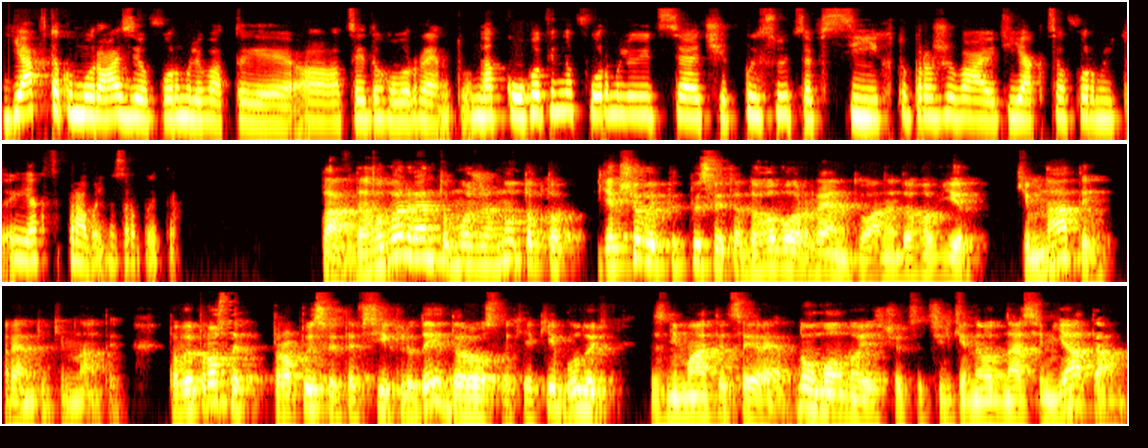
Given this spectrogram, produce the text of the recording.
Як в такому разі оформлювати а, цей договор ренту? На кого він оформлюється? Чи вписуються всі, хто проживають? Як це оформлювати? Як це правильно зробити? Так, договор ренту може. Ну тобто, якщо ви підписуєте договор ренту, а не договір кімнати, ренту кімнати, то ви просто прописуєте всіх людей дорослих, які будуть знімати цей рент. Ну, умовно, якщо це тільки не одна сім'я, там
